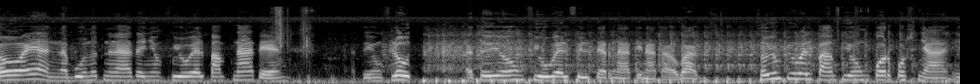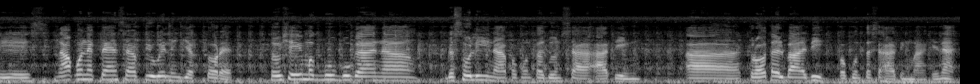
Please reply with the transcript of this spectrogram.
So ayan, nabunot na natin yung fuel pump natin. Ito yung float. Ito yung fuel filter na tinatawag. So yung fuel pump, yung purpose niya is nakakonekta yan sa fuel injector eh. So siya yung magbubuga ng gasolina papunta dun sa ating ah, throttle body, papunta sa ating makina.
